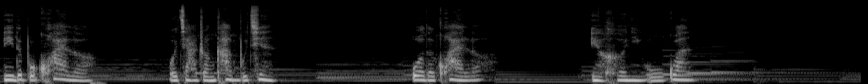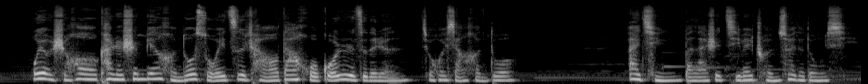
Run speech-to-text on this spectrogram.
你的不快乐，我假装看不见；我的快乐，也和你无关。我有时候看着身边很多所谓自嘲搭伙过日子的人，就会想很多。爱情本来是极为纯粹的东西，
